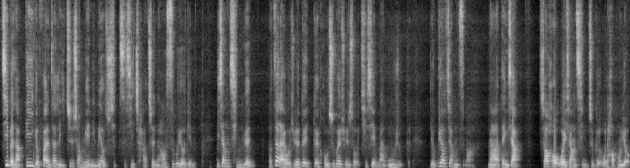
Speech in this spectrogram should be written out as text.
基本上第一个犯在理智上面，你没有仔细查证，然后似乎有点一厢情愿，然后再来，我觉得对对侯世辉选手其实也蛮侮辱的，有必要这样子吗？那等一下。稍后我也想请这个我的好朋友《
